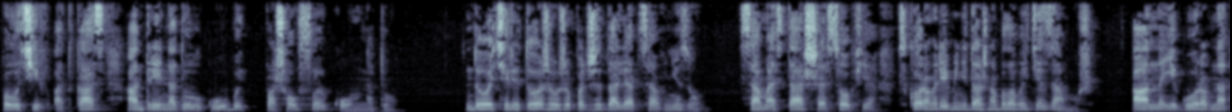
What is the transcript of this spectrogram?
Получив отказ, Андрей надул губы, пошел в свою комнату. Дочери тоже уже поджидали отца внизу. Самая старшая, Софья, в скором времени должна была выйти замуж. Анна Егоровна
